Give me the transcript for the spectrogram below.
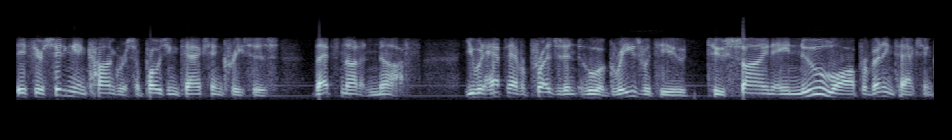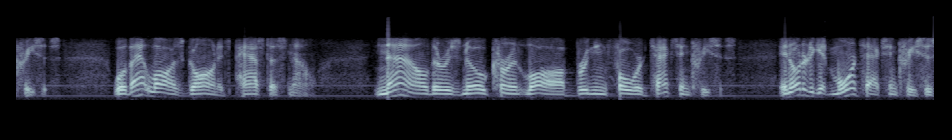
if you're sitting in Congress opposing tax increases, that's not enough. You would have to have a president who agrees with you to sign a new law preventing tax increases. Well, that law is gone. It's past us now. Now there is no current law bringing forward tax increases. In order to get more tax increases,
